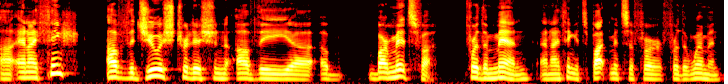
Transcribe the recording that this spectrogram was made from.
uh, and I think of the Jewish tradition of the uh, uh, bar mitzvah for the men, and I think it's bat mitzvah for, for the women.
